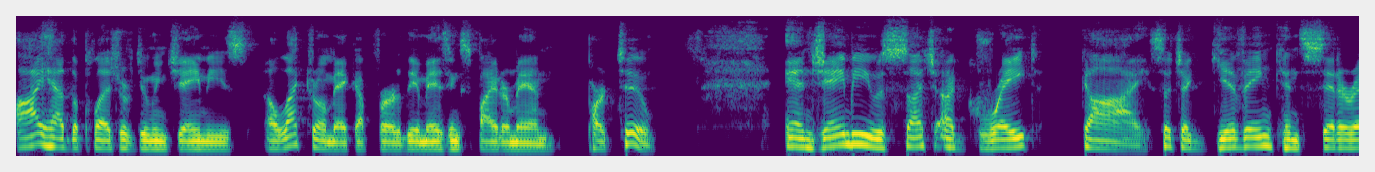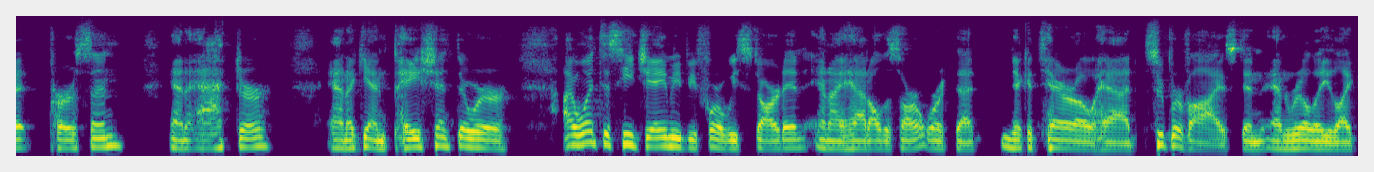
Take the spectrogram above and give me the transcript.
I had the pleasure of doing Jamie's electro makeup for the Amazing Spider-Man Part Two. And Jamie was such a great guy, such a giving, considerate person and actor. And again, patient. There were, I went to see Jamie before we started, and I had all this artwork that Nicotero had supervised and, and really like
